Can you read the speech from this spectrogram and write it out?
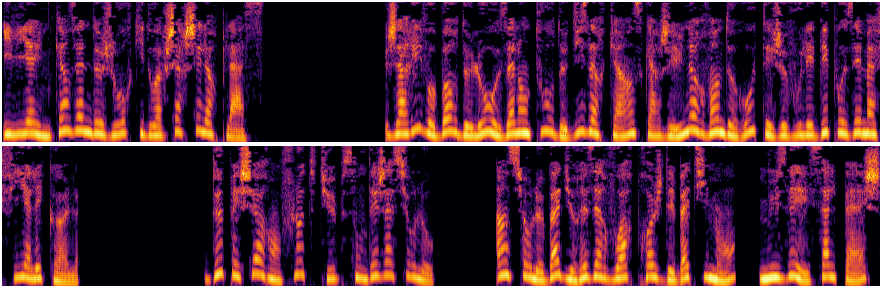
il y a une quinzaine de jours qui doivent chercher leur place. J'arrive au bord de l'eau aux alentours de 10h15 car j'ai 1h20 de route et je voulais déposer ma fille à l'école. Deux pêcheurs en flotte tube sont déjà sur l'eau. Un sur le bas du réservoir proche des bâtiments, musée et salle pêche,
